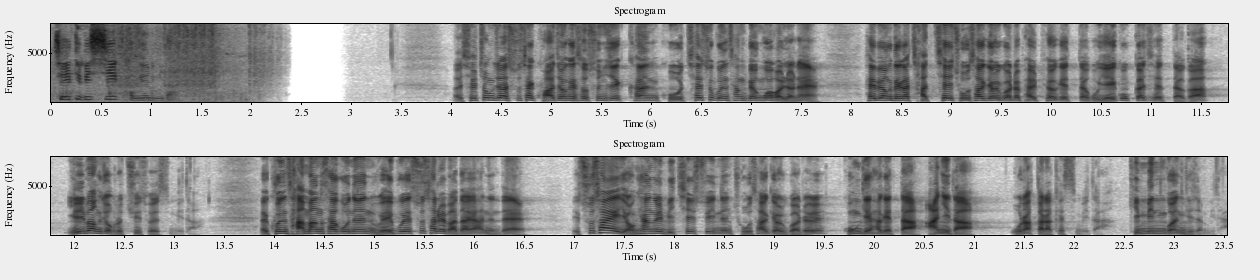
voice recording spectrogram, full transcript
JTBC 강연입니다. 실종자 수색 과정에서 순직한 고 최수근 상병과 관련해 해병대가 자체 조사 결과를 발표하겠다고 예고까지 했다가 일방적으로 취소했습니다. 군 사망 사고는 외부의 수사를 받아야 하는데 수사에 영향을 미칠 수 있는 조사 결과를 공개하겠다, 아니다, 오락가락했습니다. 김민관 기자입니다.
